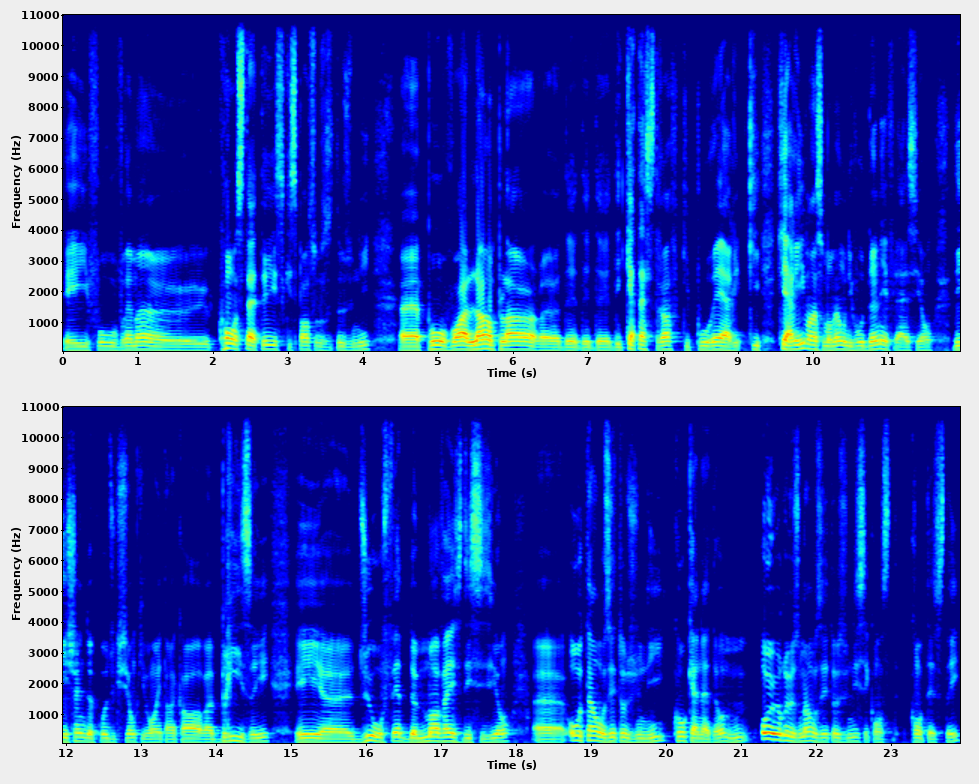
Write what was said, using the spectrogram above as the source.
Et il faut vraiment constater ce qui se passe aux États-Unis pour voir l'ampleur des, catastrophes qui, pourraient qui, qui arrivent en ce moment au niveau de l'inflation, des chaînes de production qui vont être encore brisées et dû au fait de mauvaises décisions, euh, autant aux États-Unis qu'au Canada. Heureusement, aux États-Unis, c'est contesté.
